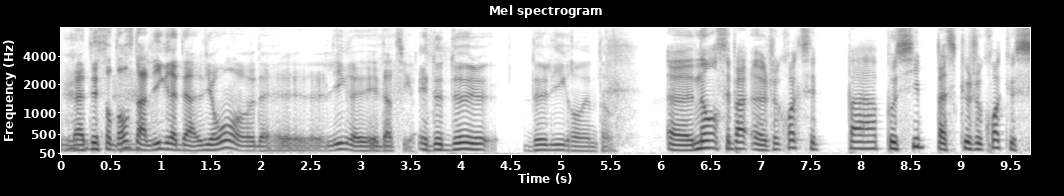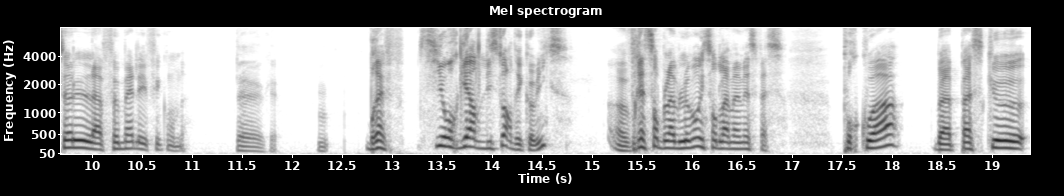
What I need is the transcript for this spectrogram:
la descendance d'un ligre et d'un lion, euh, d'un ligre et d'un tigre. Et de deux, deux ligres en même temps. Euh, non, c'est pas. euh, je crois que c'est pas possible parce que je crois que seule la femelle est féconde. Ah, ok. Bref, si on regarde l'histoire des comics, euh, vraisemblablement ils sont de la même espèce. Pourquoi? Bah Parce que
